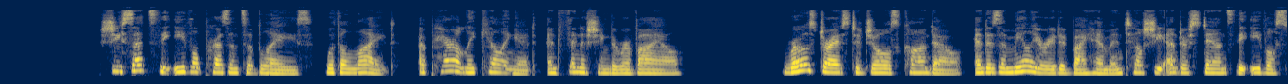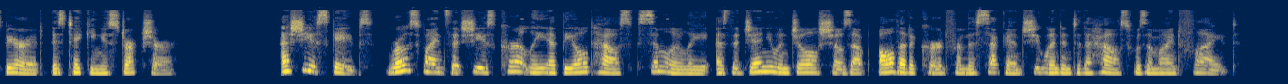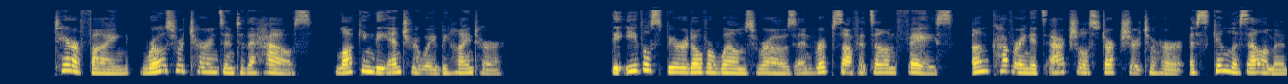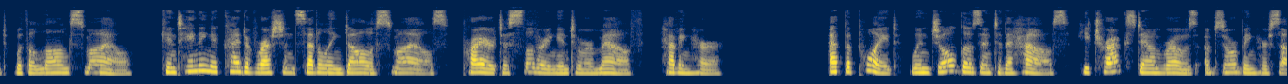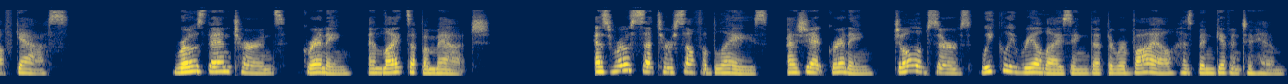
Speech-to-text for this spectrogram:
She sets the evil presence ablaze with a light, apparently killing it and finishing the revile. Rose drives to Joel's condo and is ameliorated by him until she understands the evil spirit is taking his structure. As she escapes, Rose finds that she is currently at the old house similarly as the genuine Joel shows up all that occurred from the second she went into the house was a mind flight. Terrifying, Rose returns into the house, locking the entryway behind her. The evil spirit overwhelms Rose and rips off its own face, uncovering its actual structure to her a skinless element with a long smile, containing a kind of Russian settling doll of smiles, prior to slithering into her mouth, having her. At the point when Joel goes into the house, he tracks down Rose absorbing herself gas. Rose then turns, grinning, and lights up a match. As Rose sets herself ablaze, as yet grinning, Joel observes, weakly realizing that the revile has been given to him.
